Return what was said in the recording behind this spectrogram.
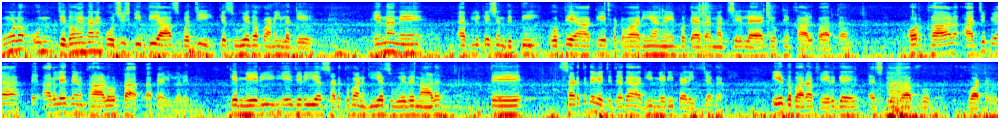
ਹੁਣ ਉਨ- ਜਦੋਂ ਇਹਨਾਂ ਨੇ ਕੋਸ਼ਿਸ਼ ਕੀਤੀ, ਆਸ ਵੱਜੀ ਕਿ ਸੂਏ ਦਾ ਪਾਣੀ ਲੱਗੇ, ਇਹਨਾਂ ਨੇ ਐਪਲੀਕੇਸ਼ਨ ਦਿੱਤੀ, ਉੱਥੇ ਆ ਕੇ ਪਟਵਾਰੀਆਂ ਨੇ ਬਕਾਇਦਾ ਨਕਸ਼ੇ ਲੈ ਕੇ ਉੱਥੇ ਖਾਲ ਪਾਤਾ ਔਰ ਖਾਲ ਅੱਜ ਪਿਆ ਤੇ ਅਗਲੇ ਦਿਨ ਖਾਲ ਉਹ ਢਾਤਾ ਪੈਲੀ ਵਾਲੇ ਨੇ। ਕਿ ਮੇਰੀ ਇਹ ਜਿਹੜੀ ਹੈ ਸੜਕ ਬਣ ਗਈ ਹੈ ਸੂਏ ਦੇ ਨਾਲ ਤੇ ਸੜਕ ਦੇ ਵਿੱਚ ਜਗ੍ਹਾ ਆ ਗਈ, ਮੇਰੀ ਪੈਲੀ 'ਚ ਜਗ੍ਹਾ ਨਹੀਂ। ਇਹ ਦੁਬਾਰਾ ਫੇਰ ਗਏ ਐਸਡੀਓ ਸਾਹਿਬ ਕੋ ਵਾਟਰ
